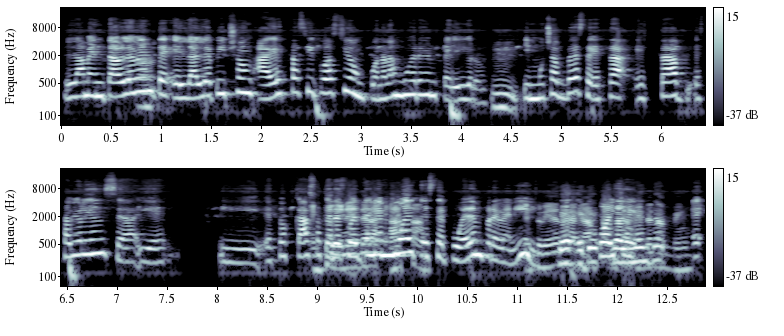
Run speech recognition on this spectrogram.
Lamentablemente, el darle pichón a esta situación pone a las mujeres en peligro. Mm. Y muchas veces esta, esta, esta violencia y, es- y estos casos Esto que resulten en muerte se pueden prevenir. Esto viene de porque. Eh,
